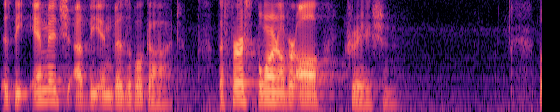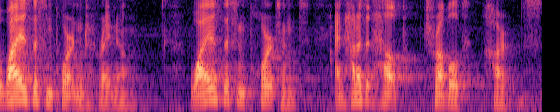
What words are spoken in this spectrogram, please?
is the image of the invisible God, the firstborn over all creation." But why is this important right now? Why is this important, and how does it help troubled hearts?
